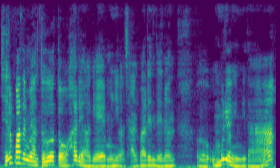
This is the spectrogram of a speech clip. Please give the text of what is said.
세력 받으면 더 또 화려하게 무늬가 잘 발현되는 어, 운무령입니다.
